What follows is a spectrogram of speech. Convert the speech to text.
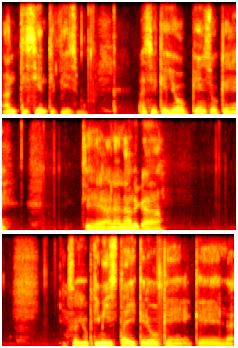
anticientifismo. Así que yo pienso que, que a la larga soy optimista y creo que, la,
